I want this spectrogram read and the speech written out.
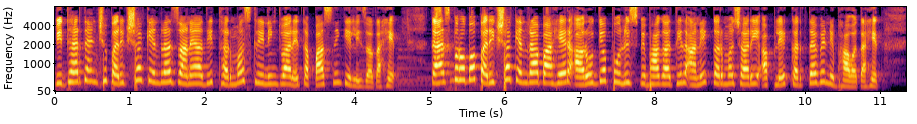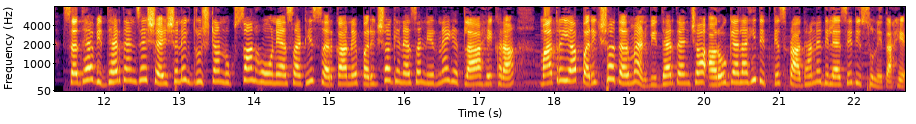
विद्यार्थ्यांची परीक्षा केंद्रात जाण्याआधी थर्मल स्क्रीनिंगद्वारे तपासणी केली जात आहे. त्याचबरोबर परीक्षा केंद्राबाहेर आरोग्य पोलीस विभागातील अनेक कर्मचारी आपले कर्तव्य निभावत आहेत. सध्या विद्यार्थ्यांचे शैक्षणिक दृष्ट्या नुकसान होऊ सरकारने परीक्षा घेण्याचा निर्णय घेतला आहे खरा. मात्र या परीक्षा दरम्यान विद्यार्थ्यांच्या आरोग्यालाही तितकेच प्राधान्य दिल्याचे दिसून येत आहे.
